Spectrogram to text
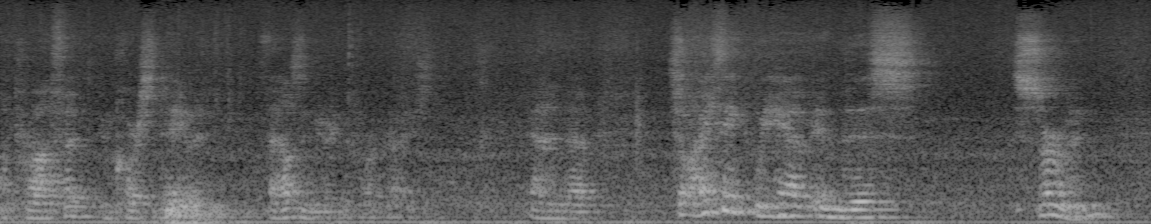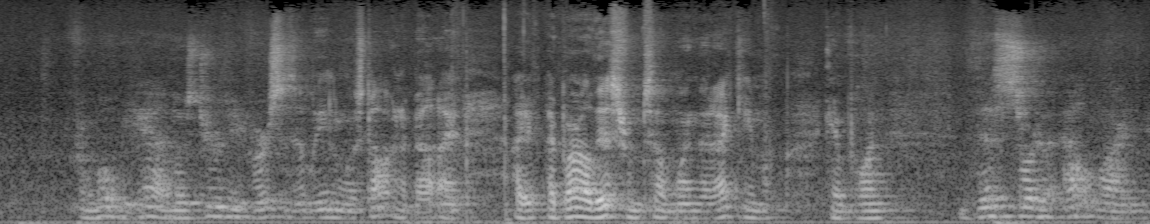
a prophet, of course David, a thousand years before Christ. And uh, so I think we have in this sermon, from what we have, those two or three verses that Leland was talking about, I, I, I borrow this from someone that I came, came upon, this sort of outline.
